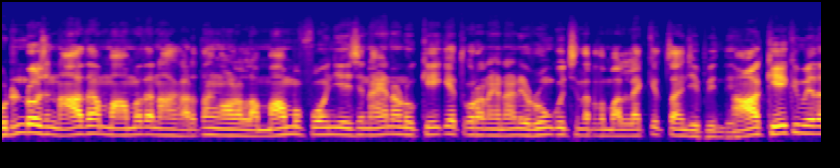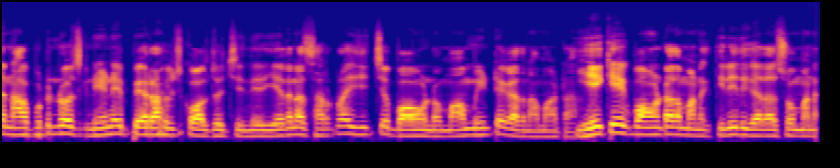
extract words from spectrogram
పుట్టినరోజు నాదా మా అమ్మదా నాకు అర్థం కావాల మా అమ్మ ఫోన్ చేసి నాయన నువ్వు కేక్ ఎత్తుకురా నాయన అని రూమ్కి వచ్చిన తర్వాత మళ్ళీ లెక్కిచ్చా అని చెప్పింది. ఆ కేక్ మీద నా పుట్టినరోజుకి నేనే పేరు రాయించుకోవాల్సి వచ్చింది. ఏదైనా సర్ప్రైజ్ ఇచ్చే బాగుండు. మా అమ్మ ఇంటే కదా అన్నమాట ఏ కేక్ బాగుంటుందో మనకు తెలియదు కదా. సో మన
